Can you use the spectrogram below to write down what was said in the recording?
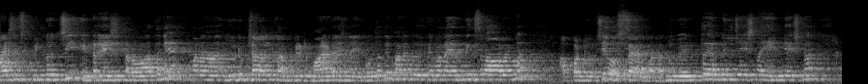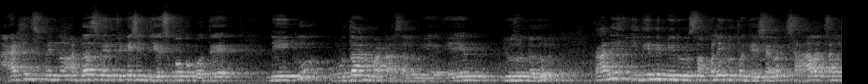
యాడ్సెన్స్ పిన్ వచ్చి ఎంటర్ చేసిన తర్వాతనే మన యూట్యూబ్ ఛానల్ కంప్లీట్ మానిటైజేషన్ అయిపోతుంది. మనకు ఏమైనా ఎర్నింగ్స్ రావాలన్నా అప్పటి నుంచే వస్తాయన్నమాట. నువ్వు ఎంత ఎర్నింగ్ చేసినా ఏం చేసినా యాడ్సెన్స్ పిన్ అడ్రస్ వెరిఫికేషన్ చేసుకోకపోతే నీకు వృధా అనమాట అసలు ఏం యూజ్ ఉండదు. కానీ దీన్ని మీరు సఫలీకృతం చేశారు. చాలా చాలా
